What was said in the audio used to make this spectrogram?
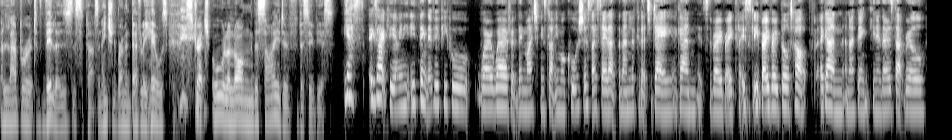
elaborate villas, this is perhaps an ancient Roman Beverly Hills, stretch all along the side of Vesuvius. Yes, exactly. I mean, you'd think that if people were aware of it, they might have been slightly more cautious. I say that, but then look at it today. Again, it's very, very closely, very, very built up again. And I think, you know, there is that real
